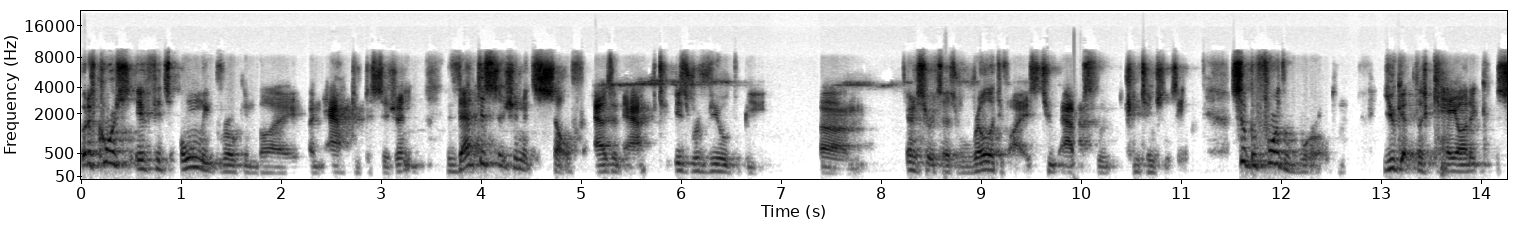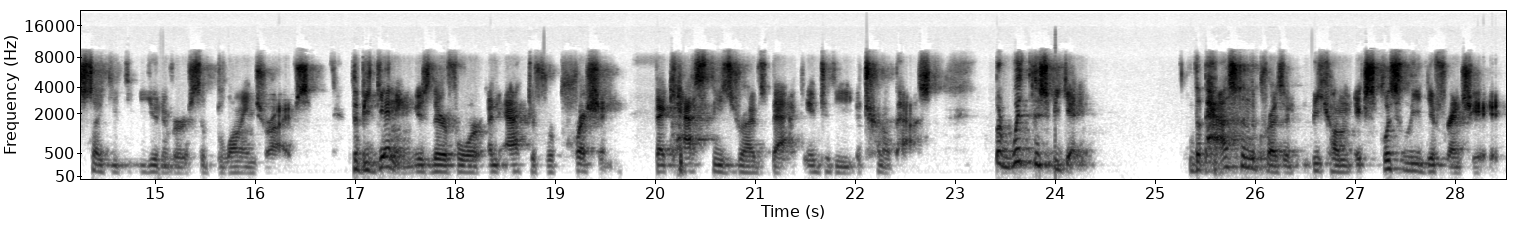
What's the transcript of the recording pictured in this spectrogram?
But of course, if it's only broken by an act of decision, that decision itself as an act is revealed to be, um, in a certain sense, relativized to absolute contingency. So before the world, you get the chaotic psychic universe of blind drives. The beginning is therefore an act of repression that casts these drives back into the eternal past. But with this beginning, the past and the present become explicitly differentiated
